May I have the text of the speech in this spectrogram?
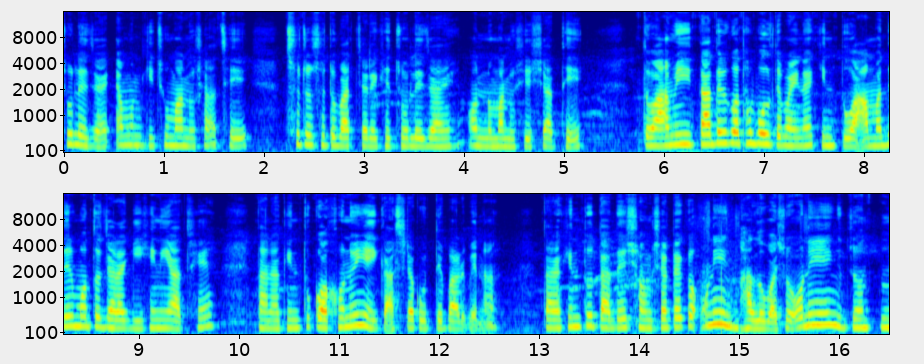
চলে যায়। এমন কিছু মানুষ আছে, ছোট ছোট বাচ্চা রেখে চলে যায় অন্য মানুষের সাথে। তো আমি তাদের কথা বলতে পারি না, কিন্তু আমাদের মতো যারা গৃহিণী আছে, তারা কিন্তু কখনোই এই কাজটা করতে পারবে না। তারা কিন্তু তাদের সংসারটাকে অনেক ভালোবাসে, অনেক যত্ন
